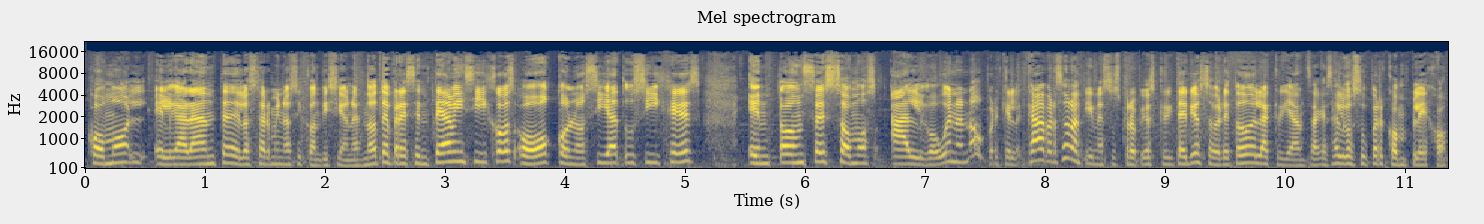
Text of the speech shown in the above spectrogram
como el garante de los términos y condiciones. No te presenté a mis hijos o conocí a tus hijes, entonces somos algo. Bueno, no, porque cada persona tiene sus propios criterios, sobre todo la crianza, que es algo súper complejo.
